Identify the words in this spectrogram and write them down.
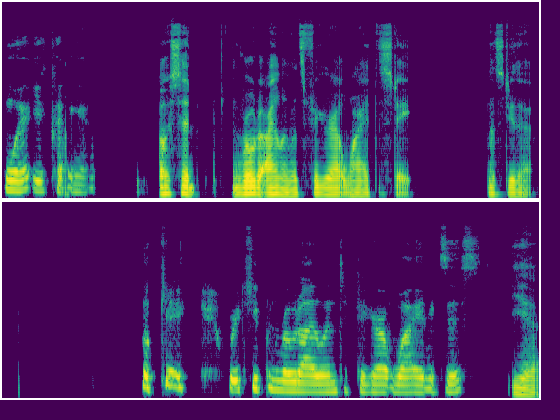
What? You're cutting out. Oh, I said Rhode Island. Let's figure out why it's a state. Let's do that. Okay, we're keeping Rhode Island to figure out why it exists. Yeah.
